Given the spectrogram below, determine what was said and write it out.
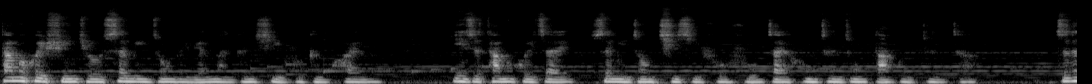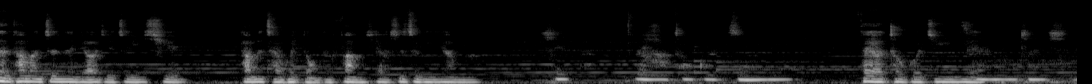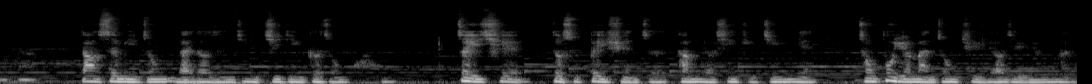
他们会寻求生命中的圆满、跟幸福、跟快乐，因此他们会在生命中起起伏伏，在红尘中打滚挣扎，只等他们真正了解这一切，他们才会懂得放下，是这个样吗？是的，他要透过经历，他要透过经才验，能真实的当生命中来到人间，既定各种苦，这一切都是被选择，他们要先去经验，从不圆满中去了解圆满，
